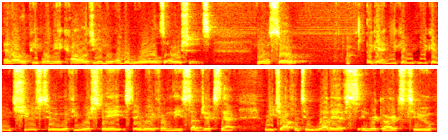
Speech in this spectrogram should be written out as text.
and all the people in the ecology and the, and the world's oceans, you know. So again, you can you can choose to, if you wish, stay stay away from these subjects that reach off into what ifs in regards to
